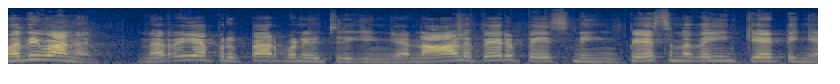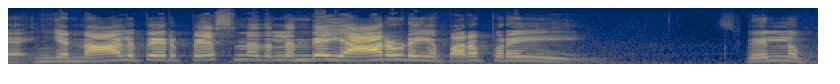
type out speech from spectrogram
மதிவாணன் நிறைய ப்ரிப்பேர் பண்ணி வச்சிருக்கீங்க. நாலு பேர் பேசுனீங்க பேசுனதையும் கேட்டீங்க. இங்க நாலு பேர் பேசுனதுலேருந்தே யாருடைய பரப்புரை வெல்லும்?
